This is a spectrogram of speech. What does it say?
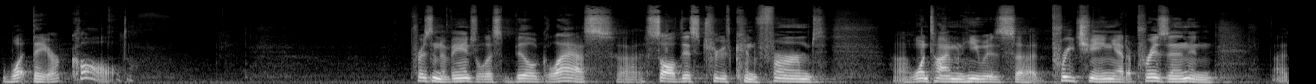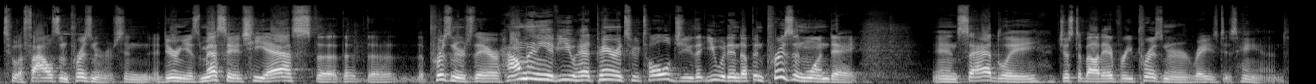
what they are called prison evangelist Bill Glass uh, saw this truth confirmed uh, one time when he was uh, preaching at a prison and uh, to a thousand prisoners. And during his message, he asked the, the, the, the prisoners there, How many of you had parents who told you that you would end up in prison one day? And sadly, just about every prisoner raised his hand.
